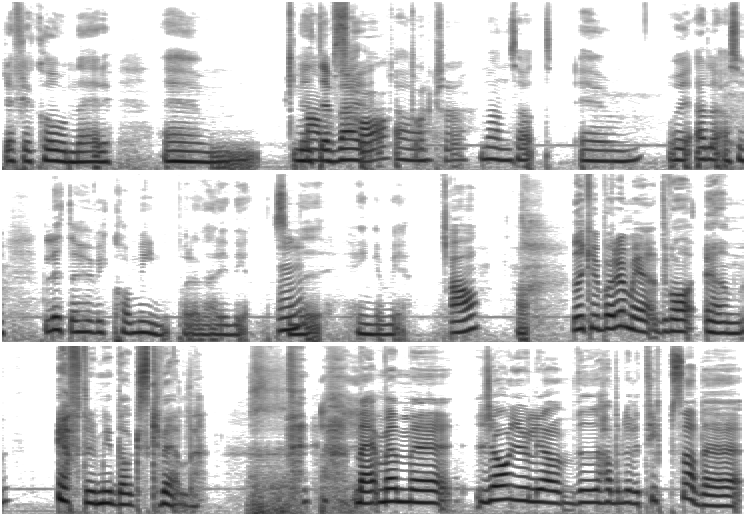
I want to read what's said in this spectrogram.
reflektioner. ehm, lite Manshat ja, också. manshat. ehm, och alla, alltså, lite hur vi kom in på den här idén. Så Mm. ni hänger med. Ja. Ja. Vi kan ju börja med, det var en eftermiddagskväll. Nej men eh, jag och Julia vi hade blivit tipsade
